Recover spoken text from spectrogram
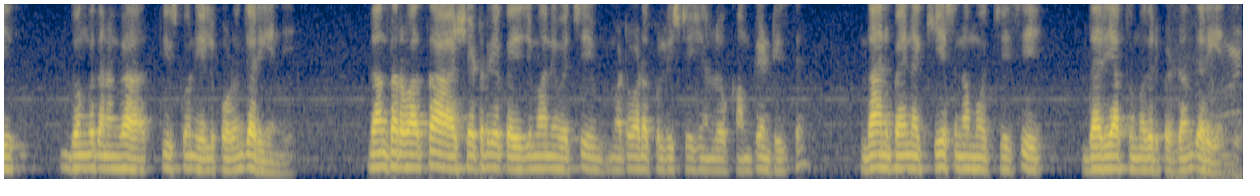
దొంగతనంగా తీసుకొని వెళ్ళిపోవడం జరిగింది. దాని తర్వాత షటర్ యొక్క యజమాని వచ్చి మటవాడ పోలీస్ స్టేషన్లో కంప్లైంట్ ఇస్తే దానిపైన కేసు నమోదు చేసి దర్యాప్తు మొదలుపెట్టడం జరిగింది.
